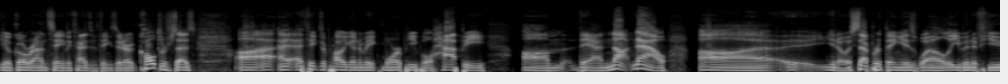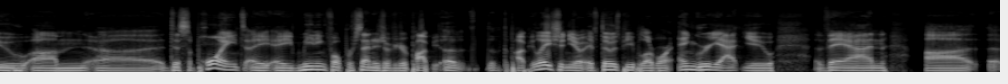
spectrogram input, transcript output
you know go around saying the kinds of things that Eric Coulter says. Uh, I, I, think they're probably going to make more people happy um, than not. Now, uh, you know, a separate thing is well, even if you um, uh, disappoint a, a, meaningful percentage of your pop of the, population, you know, if those people are more angry at you than uh, uh,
